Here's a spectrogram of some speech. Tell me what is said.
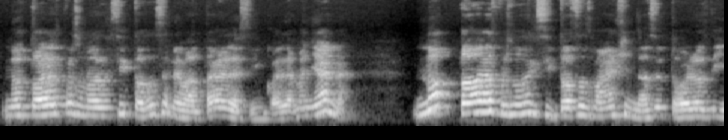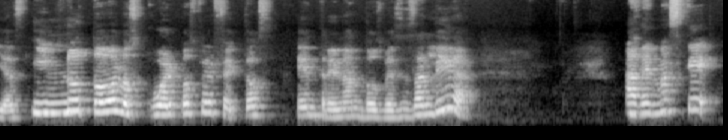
no todas las personas exitosas se levantan a las 5 de la mañana, no todas las personas exitosas van al gimnasio todos los días y no todos los cuerpos perfectos entrenan dos veces al día. Además que,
